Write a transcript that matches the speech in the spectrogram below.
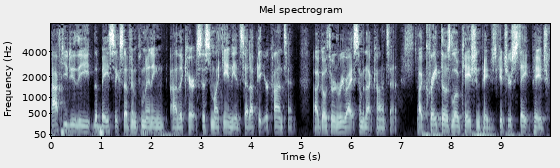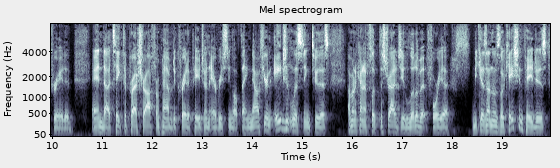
after you do the the basics of implementing uh, the Carrot system, like Andy had said. Update your content, uh, go through and rewrite some of that content, uh, create those location pages, get your state page created, and uh, take the pressure off from having to create a page on every single thing. Now, if you're an agent listening to this, I'm going to kind of flip the strategy a little bit for you because on those location pages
